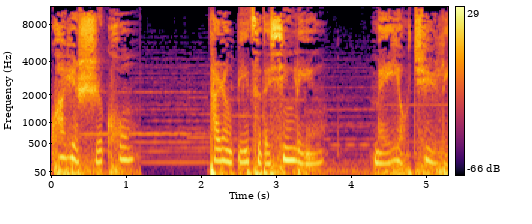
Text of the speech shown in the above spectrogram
跨越时空，它让彼此的心灵没有距离。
